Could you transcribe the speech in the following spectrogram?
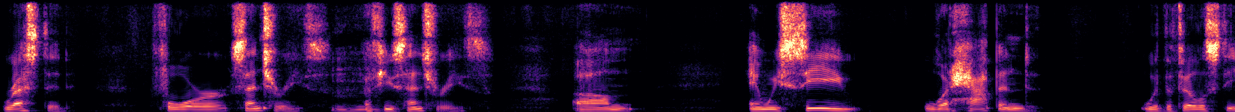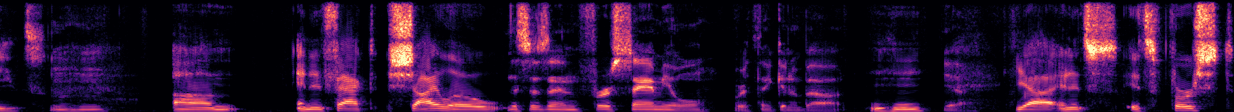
rested for centuries, a few centuries, um, and we see what happened with the Philistines. Um, and in fact, Shiloh This is in First Samuel. We're thinking about. Mm-hmm. Yeah. Yeah, and it's it's first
